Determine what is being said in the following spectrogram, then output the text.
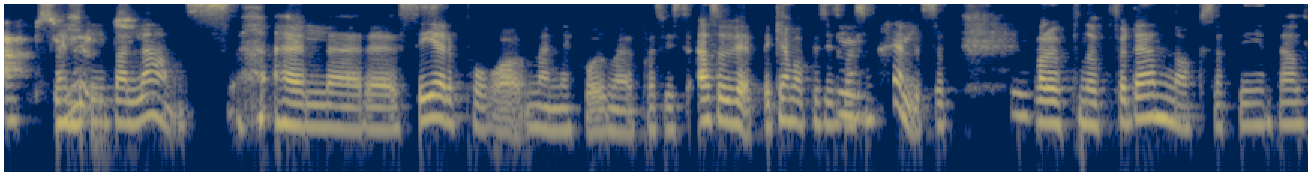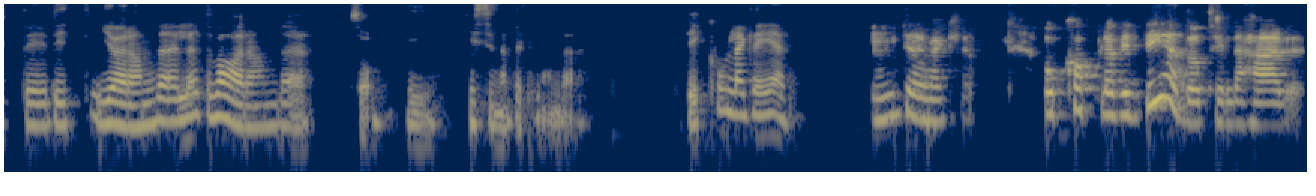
Absolut. Eller i balans. Eller ser på människor med på ett visst Alltså vet, det kan vara precis mm. vad som helst. Att mm. bara öppna upp för den också. Att det är inte alltid ditt görande eller ett varande så, i, i sina beteenden. Det är coola grejer. Mm, det är det verkligen. Och kopplar vi det då till det här,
